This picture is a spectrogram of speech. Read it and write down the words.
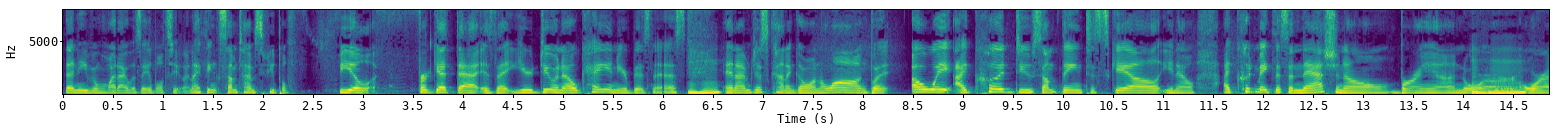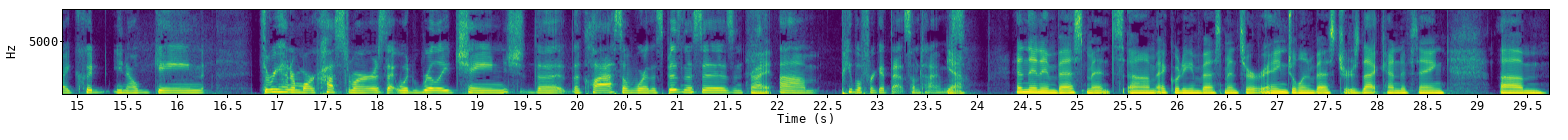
than even what I was able to. And I think sometimes people feel forget that is that you're doing okay in your business Mm-hmm. and I'm just kind of going along, but oh wait, I could do something to scale, you know, I could make this a national brand or Mm-hmm. or I could, you know, gain 300 more customers that would really change the the class of where this business is and Right. um people forget that sometimes. Yeah. And then investments, um, equity investments or angel investors, that kind of thing. Um,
